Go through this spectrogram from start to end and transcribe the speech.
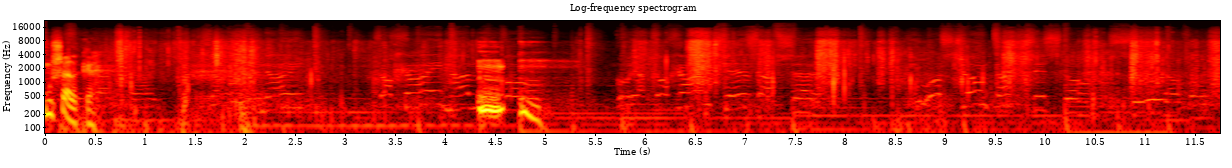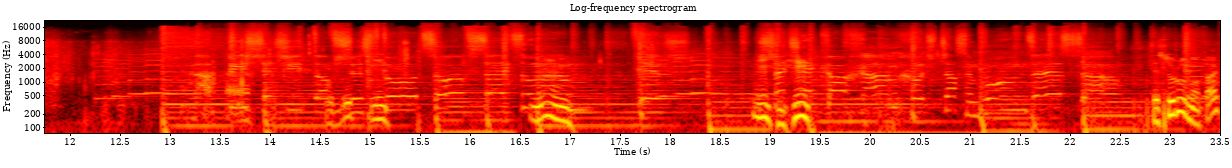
Muszelkę. Napiszę Ci to wszystko, co w sercu mam Wiesz, że Cię kocham, choć czasem błądzę sam To jest runo, tak?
